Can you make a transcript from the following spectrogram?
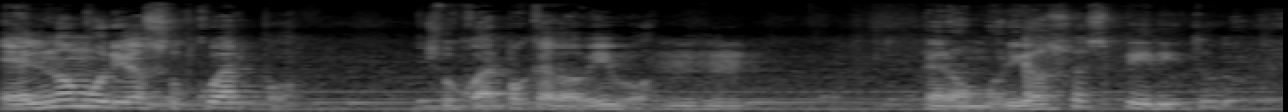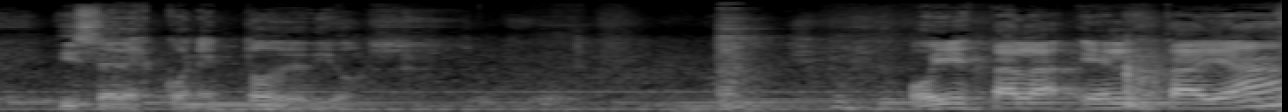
Él no murió su cuerpo. Su cuerpo quedó vivo. Pero murió su espíritu y se desconectó de Dios. Hoy está la, él está allá,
